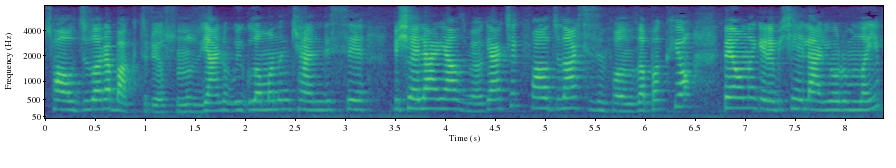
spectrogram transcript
falcılara baktırıyorsunuz. Yani uygulamanın kendisi bir şeyler yazmıyor. Gerçek falcılar sizin falınıza bakıyor ve ona göre bir şeyler yorumlayıp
